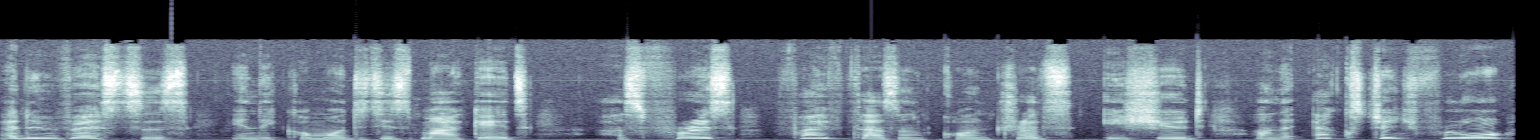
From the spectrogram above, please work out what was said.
and investors in the commodities market as first 5,000 contracts issued on the exchange floor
